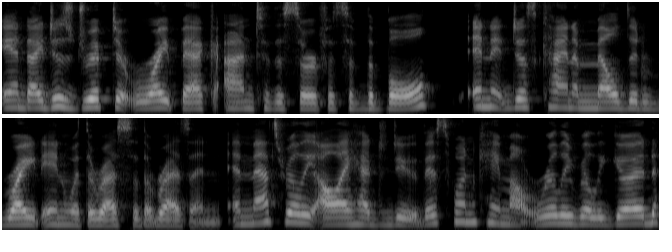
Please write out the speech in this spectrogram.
and I just dripped it right back onto the surface of the bowl and it just kind of melded right in with the rest of the resin. And that's really all I had to do. This one came out really, really good.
